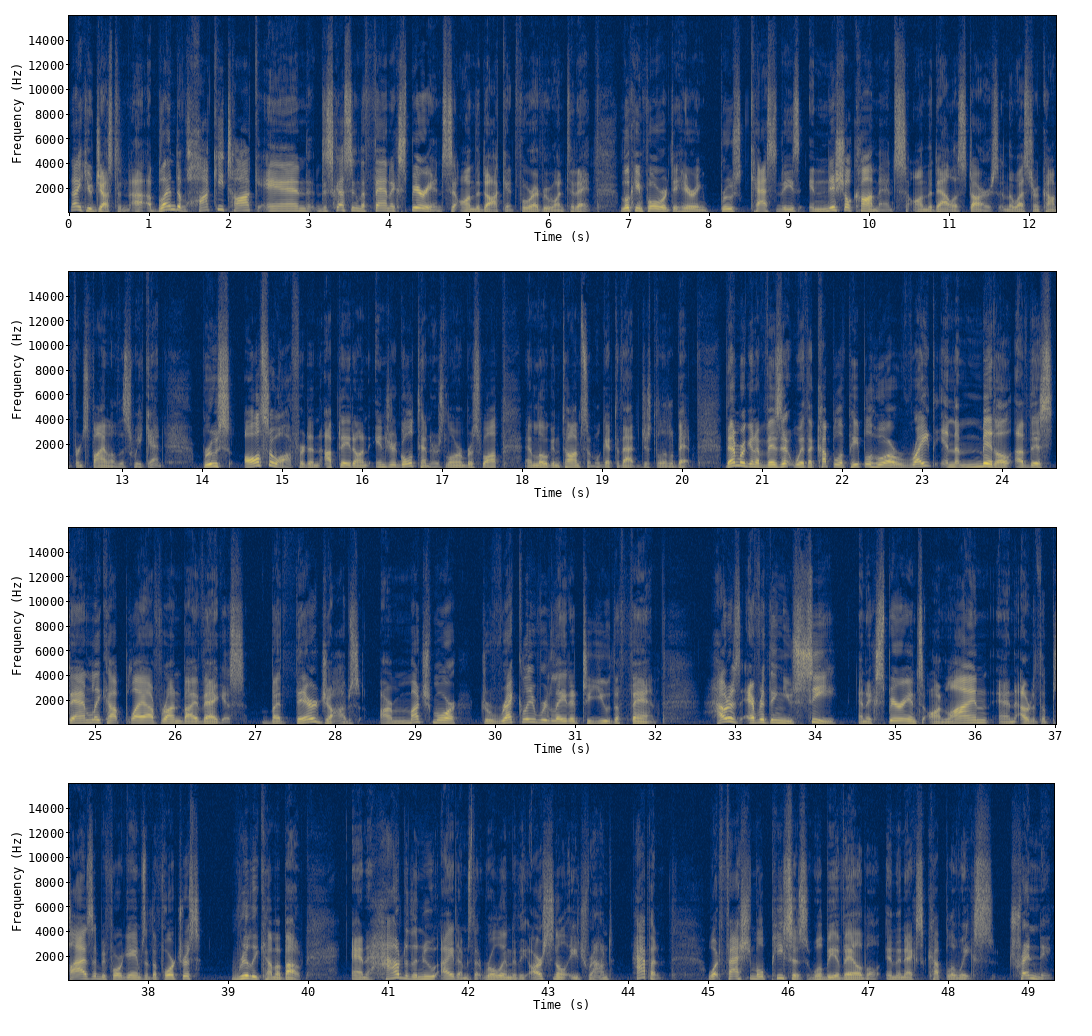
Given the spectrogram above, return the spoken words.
Thank you, Justin. Uh, a blend of hockey talk and discussing the fan experience on the docket for everyone today. Looking forward to hearing Bruce Cassidy's initial comments on the Dallas Stars in the Western Conference Final this weekend. Bruce also offered an update on injured goaltenders Laurent Brossoit and Logan Thompson. We'll get to that in just a little bit. Then we're going to visit with a couple of people who are right in the middle of this Stanley Cup playoff run by Vegas, but their jobs are much more directly related to you, the fan. How does everything you see and experience online and out at the plaza before games at the Fortress really come about? And how do the new items that roll into the arsenal each round happen? What fashionable pieces will be available in the next couple of weeks? Trending.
